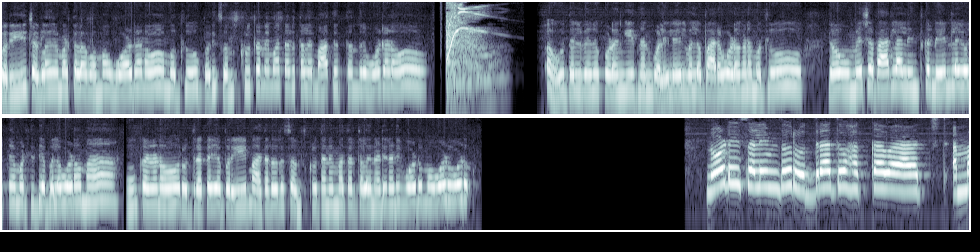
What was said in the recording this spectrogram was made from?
ಬರೀ ಜಗಳನೆ ಮಾಡ್ತಾಳೆ ಅಮ್ಮ. ಓಡೋಣ ಮೊದಲು ಬರೀ ಸಂಸ್ಕೃತನೇ ಮಾತಾಡ್ತಾಳೆ. ಮಾತಿತ್ತಂದ್ರೆ ಓಡೋಣ ಹೌದಲ್ವೇನೋ ಕೊಡಂಗಿ ನನ್ಗೆ ಒಳಿಲೇ ಇಲ್ವಲ್ಲ? ಬಾರ, ಓಡೋಣ ಮೊದಲು. ಲೋ ಉಮೇಶ ಬಾರ್ಲ, ನಿಂತ್ಕೊಂಡು ಏನ್ಲ ಯೋಚನೆ ಮಾಡ್ತಿದ್ಯಾ? ಬಲ ಓಡಮ್ಮ. ಹ್ಞೂ ಕಣ್ಣೋ ರುದ್ರಕಯ್ಯ ಬರೀ ಮಾತಾಡೋದು, ಸಂಸ್ಕೃತನೇ ಮಾತಾಡ್ತಾಳೆ. ನಡಿ ನಡಿ, ಓಡಮ್ಮ, ಓಡು ಓಡು. ನೋಡಿ ಸಲೀಮ್ದು ರುದ್ರದು ಹಕ್ಕ ಅಮ್ಮ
